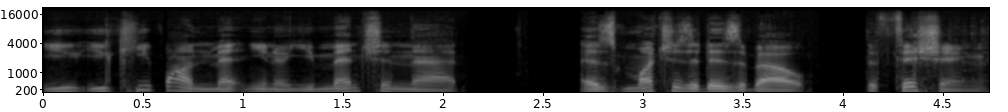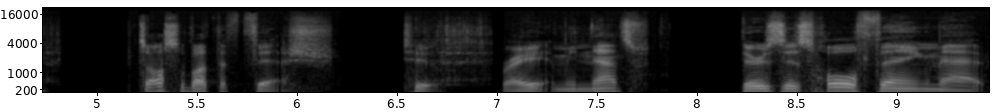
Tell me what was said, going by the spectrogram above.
you you keep on men- you know you mentioned that as much as it is about the fishing, it's also about the fish too, right? I mean that's there's this whole thing that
